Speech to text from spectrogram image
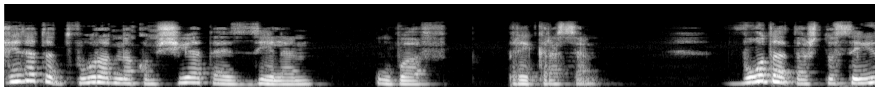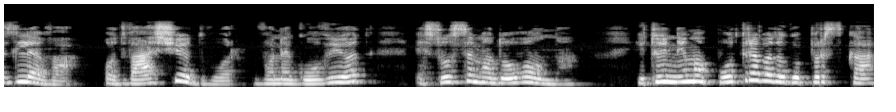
гледате дворот на комшијата е зелен, убав, прекрасен. Водата што се излева од вашиот двор во неговиот е сосема доволна и тој нема потреба да го прска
